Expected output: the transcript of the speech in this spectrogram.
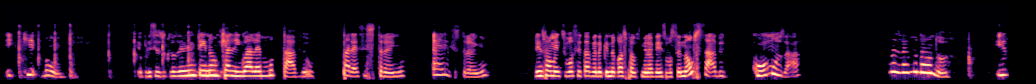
E que, bom, eu preciso que vocês entendam que a língua é mutável. Parece estranho, é estranho. Principalmente se você tá vendo aquele negócio pela primeira vez, você não sabe como usar. Mas vai mudando. E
